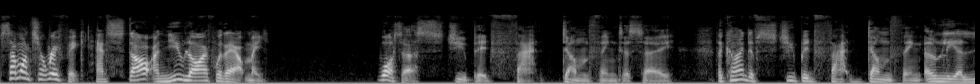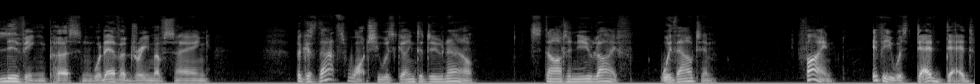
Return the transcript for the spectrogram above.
someone terrific, and start a new life without me. What a stupid, fat, dumb thing to say. The kind of stupid, fat, dumb thing only a living person would ever dream of saying. Because that's what she was going to do now. Start a new life, without him. Fine, if he was dead dead.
